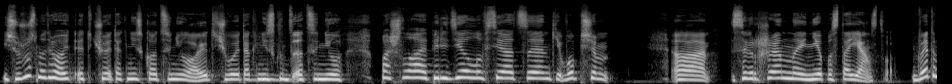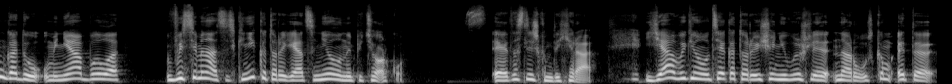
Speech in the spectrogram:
и сижу, смотрю, а это что я так низко оценила, а это чего я так низко оценила. Пошла, переделала все оценки, оценки. В общем, э, совершенное непостоянство. В этом году у меня было 18 книг, которые я оценила на пятерку. Это слишком дохера. Я выкинула те, которые еще не вышли на русском. Это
